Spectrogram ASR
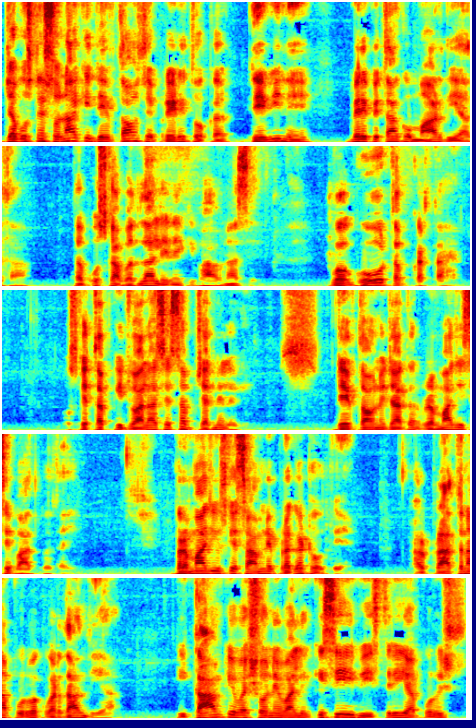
जब उसने सुना कि देवताओं से प्रेरित होकर देवी ने मेरे पिता को मार दिया था, तब उसका बदला लेने की भावना से वह घोर तप करता है। उसके तप की ज्वाला से सब जलने लगे। देवताओं ने जाकर ब्रह्मा जी से बात बताई। ब्रह्मा जी उसके सामने प्रकट होते हैं और प्रार्थना पूर्वक वरदान दिया कि काम के वश होने वाले किसी भी स्त्री या पुरुष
